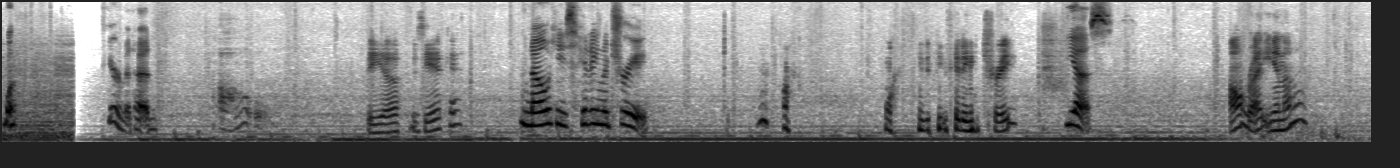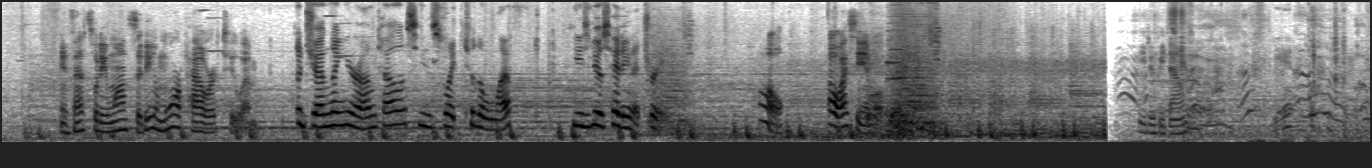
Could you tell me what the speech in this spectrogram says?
What? Pyramid Head. The uh, is he okay? No, he's hitting a tree. What? He's hitting a tree? Yes. All right, you know. If that's what he wants to do, more power to him. The gen that you're on, Talus, he's like to the left. He's just hitting a tree. Oh, oh, I see him over there. he do be down.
